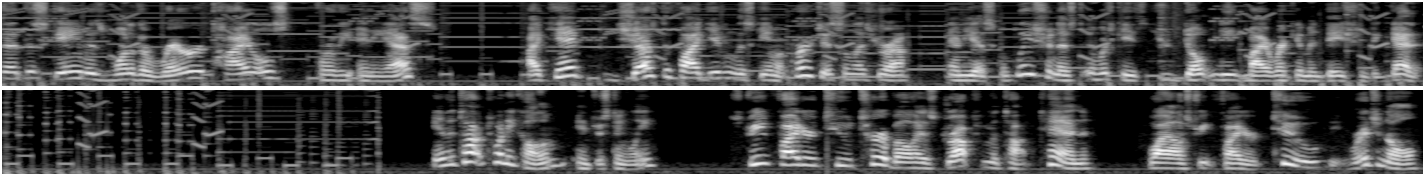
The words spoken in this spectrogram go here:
that this game is one of the rarer titles for the NES, I can't justify giving this game a purchase unless you're a NES completionist, in which case you don't need my recommendation to get it. In the top 20 column, interestingly, Street Fighter II Turbo has dropped from the top 10, while Street Fighter II, the original,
